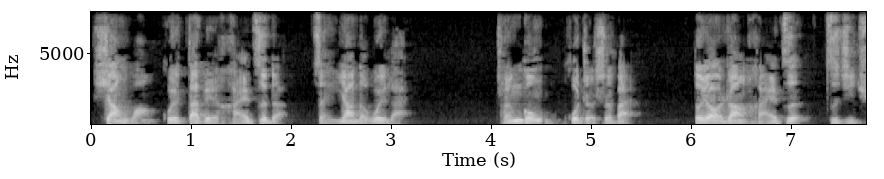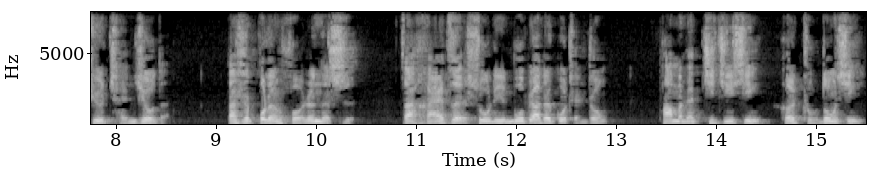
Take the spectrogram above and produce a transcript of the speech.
向往会带给孩子的怎样的未来。成功或者失败，都要让孩子自己去成就的。但是不能否认的是，在孩子树立目标的过程中，他们的积极性和主动性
